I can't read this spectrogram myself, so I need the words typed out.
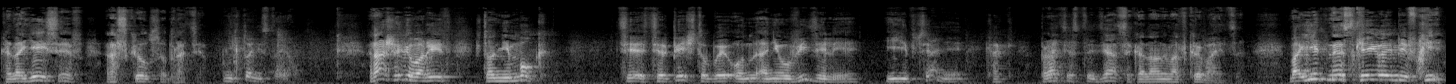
когда Ейсев раскрылся братьям. Никто не стоял. Раша говорит, что он не мог терпеть, чтобы он, они увидели, египтяне, братья стыдятся, когда он им открывается. Воит Нескейра Бивхи.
